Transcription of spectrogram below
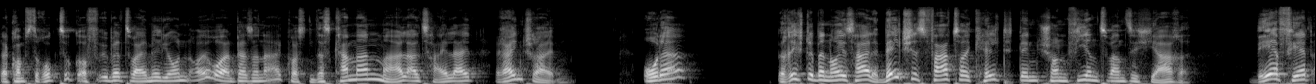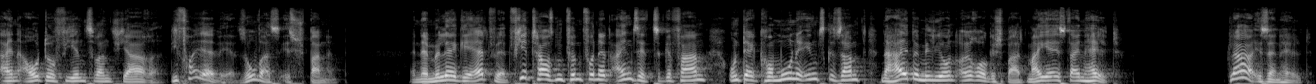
da kommst du ruckzuck auf über zwei Millionen Euro an Personalkosten. Das kann man mal als Highlight reinschreiben. Oder Bericht über neues Highlight. Welches Fahrzeug hält denn schon 24 Jahre? Wer fährt ein Auto 24 Jahre? Die Feuerwehr. Sowas ist spannend. Wenn der Müller geehrt wird, 4500 Einsätze gefahren und der Kommune insgesamt eine halbe Million Euro gespart. Meier ist ein Held. Klar ist er ein Held.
